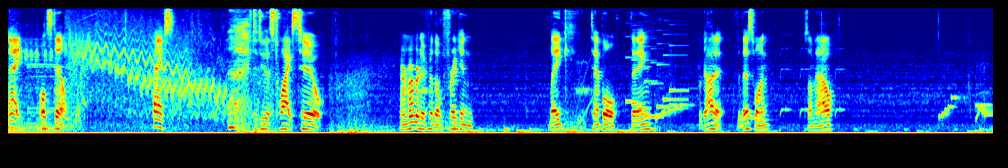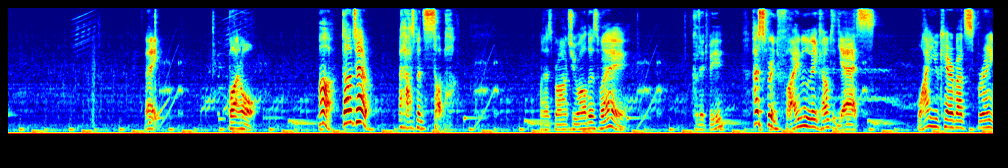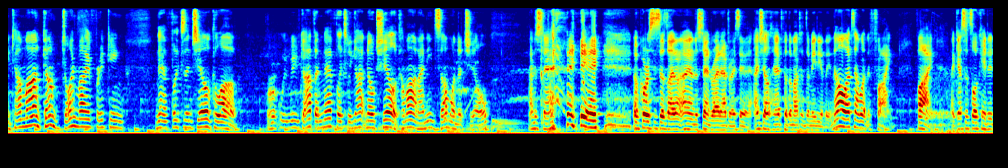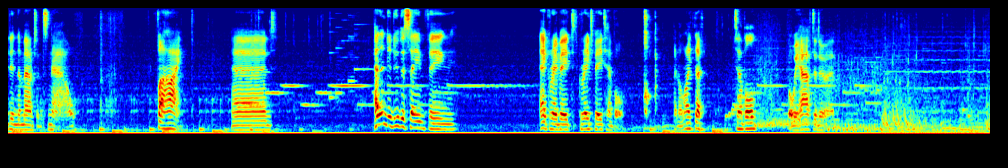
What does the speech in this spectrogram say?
Hey. Hold still. Thanks. I have to do this twice, too. I remembered it for the freaking lake temple thing. Forgot it for this one somehow. Hey. Butthole. Ah, Don Gero. It has been so long. What has brought you all this way? Could it be? Has spring finally come to- Yes! Why you care about spring? Come on, come join my freaking Netflix and chill club. we we've got the Netflix, we got no chill. Come on, I need someone to chill. I understand. of course, he says I don't. I understand right after I say that. I shall head for the mountains immediately. No, that's not what. Fine, fine. I guess it's located in the mountains now. Fine. And heading to do the same thing at Great Bay, Great Bay Temple. I don't like that temple, but we have to do it.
